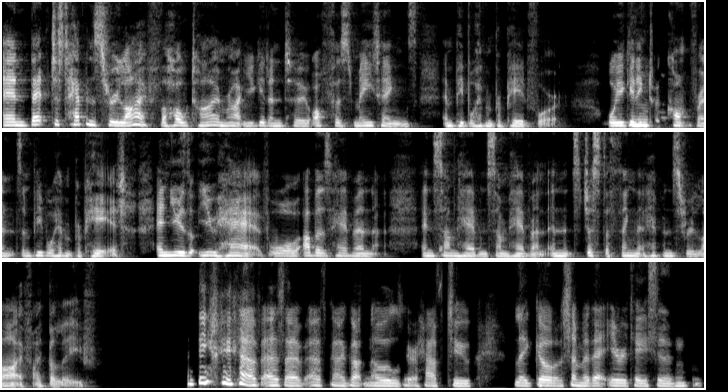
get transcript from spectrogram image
And that just happens through life the whole time, right? You get into office meetings and people haven't prepared for it or you're getting mm. to a conference and people haven't prepared and you you have or others haven't and some have and some haven't and it's just a thing that happens through life i believe. I think i have as i've as i've gotten older have to let go of some of that irritation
